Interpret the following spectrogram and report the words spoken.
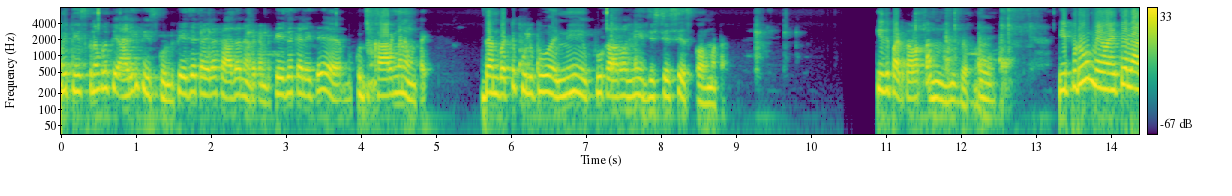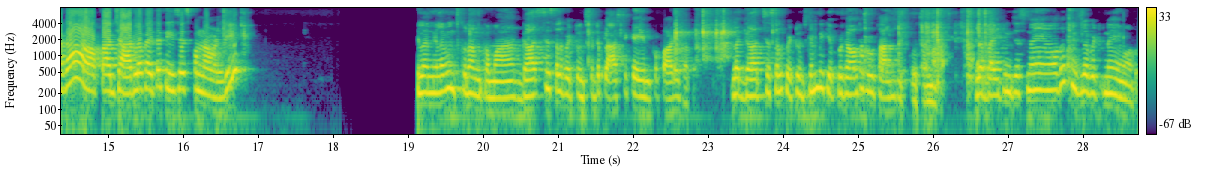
మీరు తీసుకున్నప్పుడు అడిగి తీసుకోండి తేజకాయలా కాదా అని అడగండి. తేజకాయలు అయితే కొంచెం కారంగానే ఉంటాయి. దాన్ని బట్టి పులుపు అన్ని ఉప్పు కారం అన్ని అడ్జస్ట్ చేసి వేసుకోవాలన్నమాట. ఇది పెడతావా ఇప్పుడు మేమైతే ఇలాగా ఒక జార్లోకి అయితే తీసేసుకున్నామండి. ఇలా నిలవ ఉంచుకున్నాను అనుకోమా గాజు సీసాలు పెట్టి ఉంచుకుంటే ప్లాస్టిక్ అయ్యేందుకు పాడైపోతాయి. ఇలా గాజు సీసాలు పెట్టి ఉంచుకుంటే మీకు ఎప్పుడు కావాలంటే అప్పుడు తాళం పెట్టుకోవచ్చు అనమాట ఇలా బయట ఉంచేసినా ఏమవుదు ఫ్రిడ్జ్లో పెట్టినా ఏమవుదు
